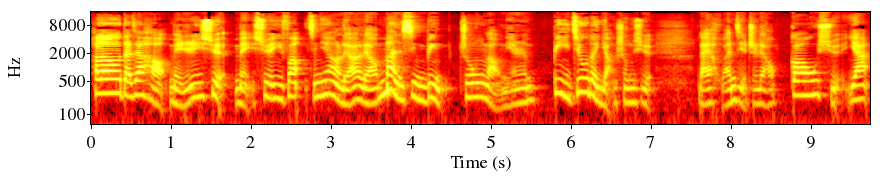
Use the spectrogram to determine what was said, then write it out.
Hello，大家好，每日一穴，每穴一方。今天要聊一聊慢性病中老年人必灸的养生穴，来缓解治疗高血压。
